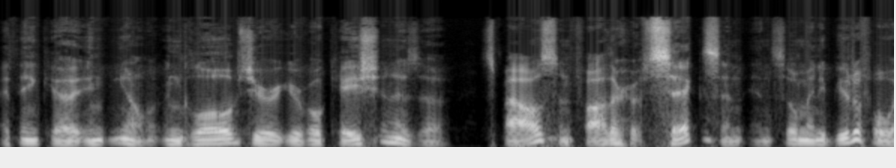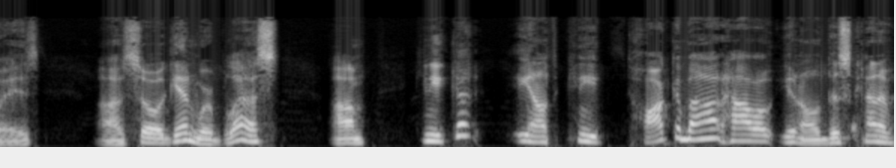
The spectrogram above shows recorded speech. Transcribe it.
I think uh, in, you know englobes your your vocation as a spouse and father of six, and in so many beautiful ways. Uh, so again, we're blessed. Um, can you you know can you talk about how you know this kind of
